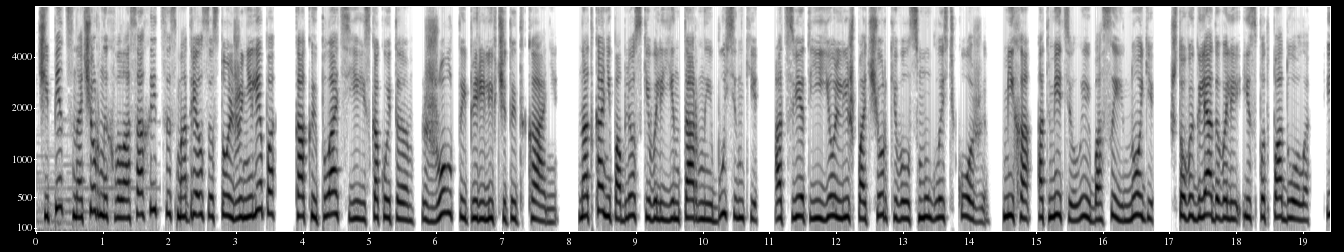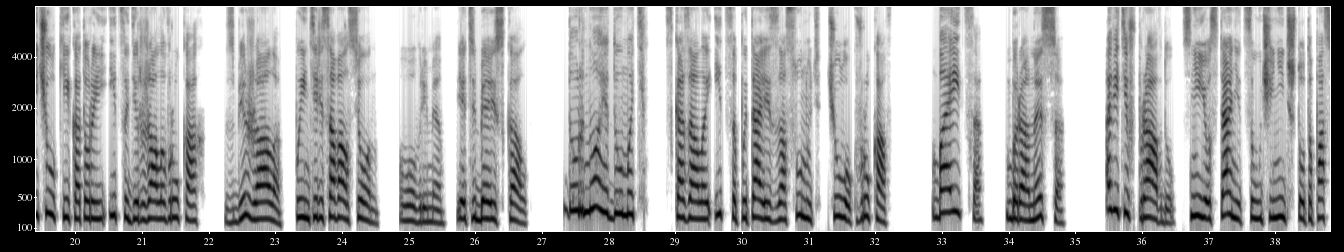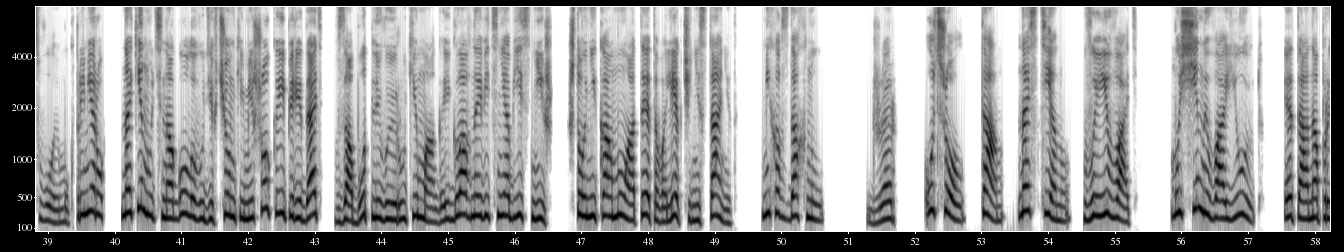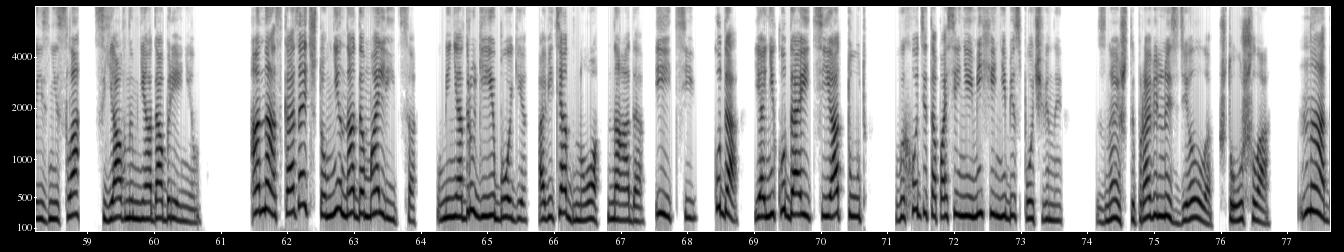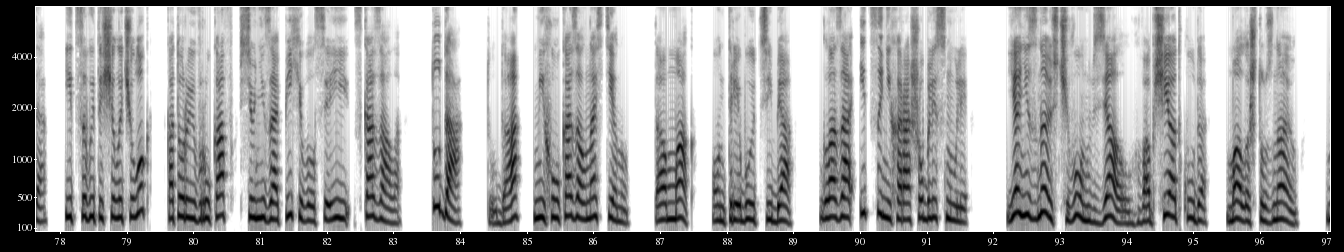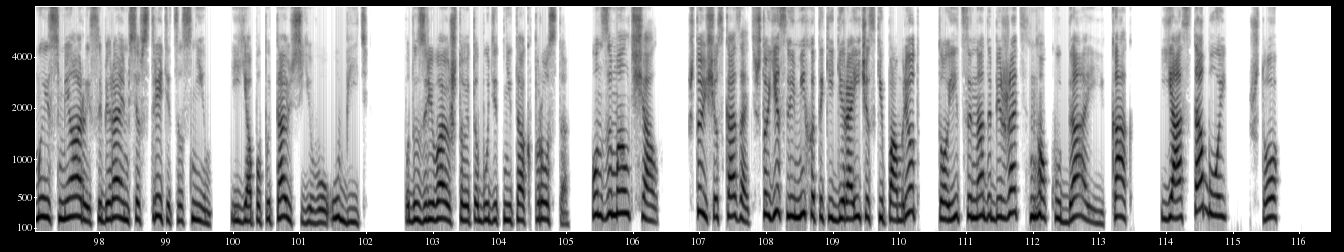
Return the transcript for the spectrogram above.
Чепец на черных волосах Итцы смотрелся столь же нелепо, как и платье из какой-то желтой переливчатой ткани. На ткани поблескивали янтарные бусинки, а цвет ее лишь подчеркивал смуглость кожи. Миха отметил и босые ноги, что выглядывали из-под подола, и чулки, которые Ица держала в руках. Сбежала, поинтересовался он. Вовремя. Я тебя искал. Дурное думать, сказала Ица, пытаясь засунуть чулок в рукав. Боится. Баронесса. А ведь и вправду, с нее станется учинить что-то по-своему. К примеру, накинуть на голову девчонки мешок и передать в заботливые руки мага. И главное, ведь не объяснишь, что никому от этого легче не станет. Миха вздохнул. Джер ушел там, на стену, воевать. Мужчины воюют, это она произнесла с явным неодобрением. Она сказать, что мне надо молиться. У меня другие боги, а ведь одно надо. И идти. Куда? Я никуда идти, а тут. Выходит, опасения Михи не беспочвены. Знаешь, ты правильно сделала, что ушла. Надо. Ица вытащила чулок, который в рукав все не запихивался, и сказала. Туда. Туда? Миха указал на стену. Там маг, он требует тебя. Глаза Ицы нехорошо блеснули. Я не знаю, с чего он взял, вообще откуда. Мало что знаю. Мы с Миарой собираемся встретиться с ним. и я попытаюсь его убить. Подозреваю, что это будет не так просто. Он замолчал. Что еще сказать? Что если Миха таки героически помрет, то Ице надо бежать, но куда и как? Я с тобой. Что?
